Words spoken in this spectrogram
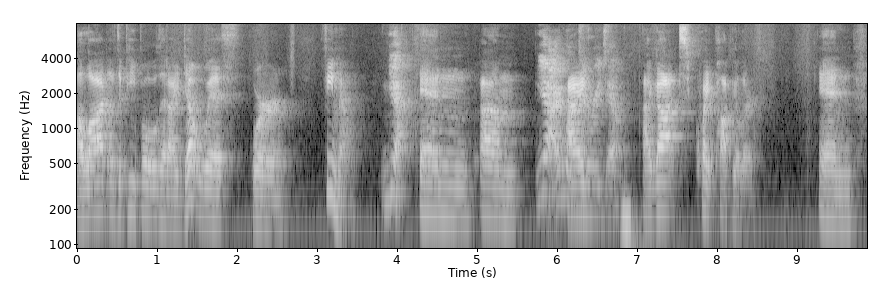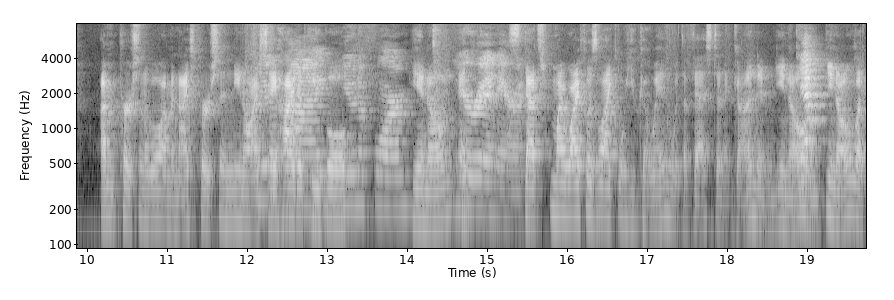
A lot of the people that I dealt with were female, Yeah. and um, Yeah. I worked I- in retail. I got quite popular, and I'm personable. I'm a nice person, you know. I say hi to people, Uniform. you know, You're in, Aron. that's my wife was like, well, you go in with a vest and a gun, and you know, Yeah. and, you know, like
